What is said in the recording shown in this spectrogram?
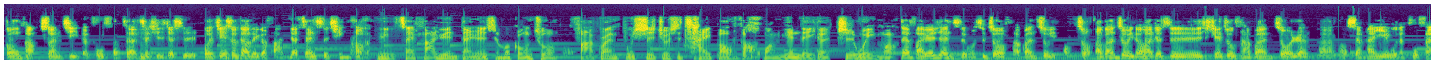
攻防算计的部分。这这其实就是我接触到的一个法庭的真实情况。你在法院担任什么工作？法官不是就是拆包法谎言的一个职位吗？在法院任职，我是做法官助理工作。法官助理的话，就是协助法官做任何审判业务的部分。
